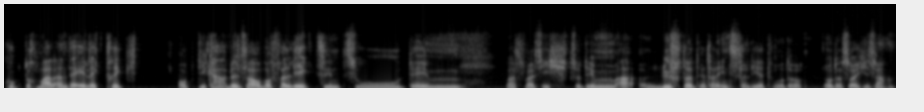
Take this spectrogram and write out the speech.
guck doch mal an der Elektrik, ob die Kabel sauber verlegt sind zu dem, was weiß ich, zu dem äh, Lüfter, der da installiert wurde oder solche Sachen.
